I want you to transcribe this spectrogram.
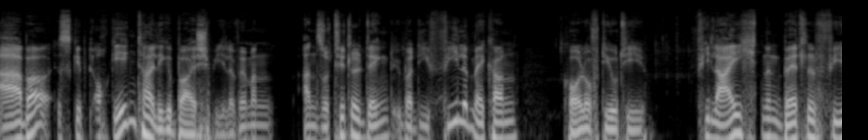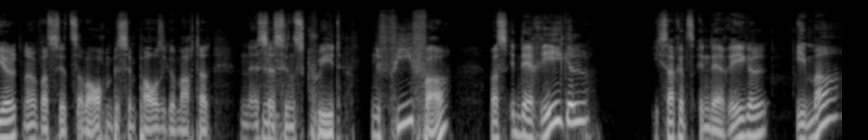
Aber es gibt auch gegenteilige Beispiele, wenn man an so Titel denkt, über die viele meckern, Call of Duty, vielleicht einen Battlefield, ne, was jetzt aber auch ein bisschen Pause gemacht hat, ein Assassin's ja. Creed, ein FIFA, was in der Regel, ich sage jetzt in der Regel, immer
